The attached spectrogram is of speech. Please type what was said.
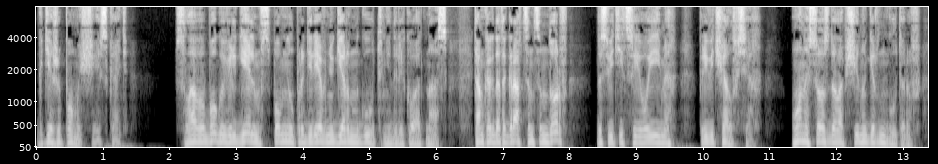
Где же помощи искать? Слава богу, Вильгельм вспомнил про деревню Гернгут, недалеко от нас. Там когда-то граф Цинцендорф, да светится его имя, привечал всех. Он и создал общину гернгутеров —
